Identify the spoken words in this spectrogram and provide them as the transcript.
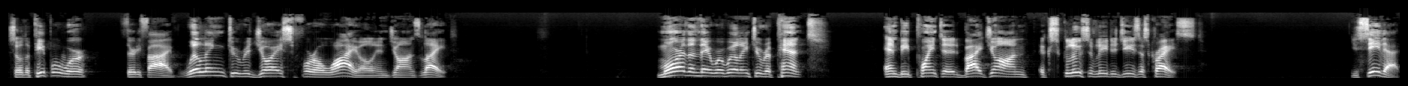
So the people were 35, willing to rejoice for a while in John's light. More than they were willing to repent and be pointed by John exclusively to Jesus Christ. You see that.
